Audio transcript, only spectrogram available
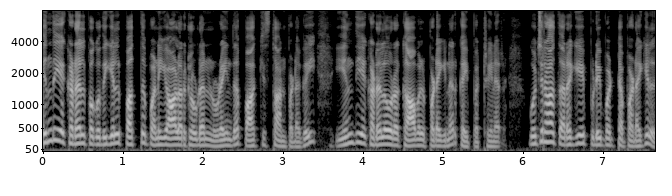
இந்திய கடல் பகுதியில் பத்து பணியாளர்களுடன் நுழைந்த பாகிஸ்தான் படகை இந்திய கடலோர காவல் படையினர் கைப்பற்றினர். குஜராத் அருகே பிடிபட்ட படகில்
